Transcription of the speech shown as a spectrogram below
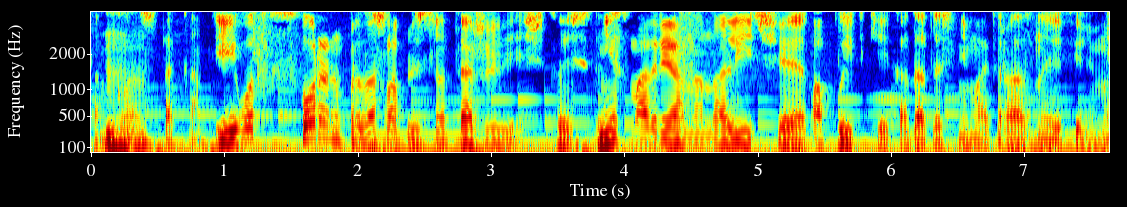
там класть в стакан. И вот с хоррором произошла приблизительно та же вещь. То есть, несмотря на наличие попытки когда-то снимать разные фильмы,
